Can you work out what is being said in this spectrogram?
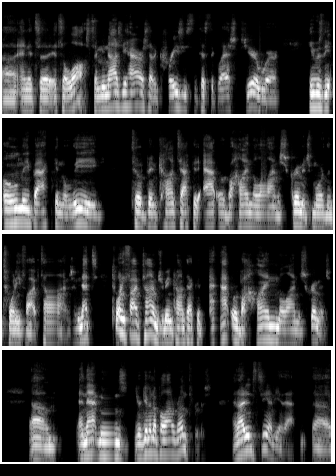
uh, and it's a it's a loss. I mean Najee Harris had a crazy statistic last year where he was the only back in the league to have been contacted at or behind the line of scrimmage more than 25 times. I mean, that's 25 times you're being contacted at or behind the line of scrimmage. Um, and that means you're giving up a lot of run throughs. And I didn't see any of that uh,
